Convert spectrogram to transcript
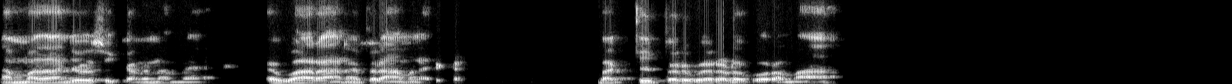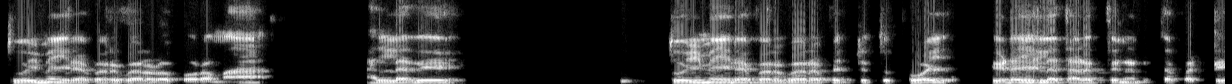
நம்ம தான் யோசிக்கணும் நம்ம எவ்வாறான பிராமணர்கள்? பக்தி பெறுபவரோட போறோமா? தூய்மையில பெறுபவரோட போறோமா? அல்லது தூய்மையில பெறுபவரை பெற்றுட்டு போய் இடையில தடுத்து நிறுத்தப்பட்டு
